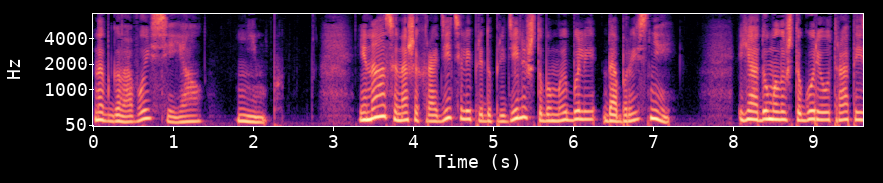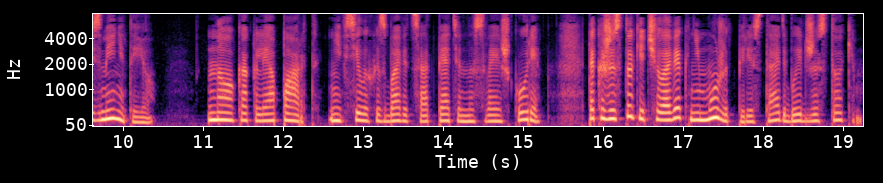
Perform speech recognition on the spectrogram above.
над головой сиял нимб. И нас, и наших родителей предупредили, чтобы мы были добры с ней. Я думала, что горе утраты изменит ее. Но как леопард не в силах избавиться от пятен на своей шкуре, так и жестокий человек не может перестать быть жестоким.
